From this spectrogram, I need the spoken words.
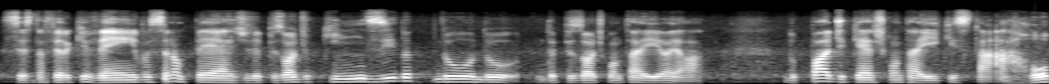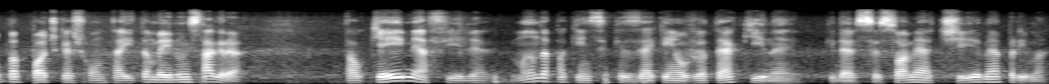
Sexta-feira que vem você não perde. Do episódio 15 do, do, do, do episódio Contaí, olha lá. Do podcast Contaí, que está arroba podcast Contaí também no Instagram. Tá ok, minha filha? Manda para quem você quiser, quem ouviu até aqui, né? Que deve ser só minha tia e minha prima.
